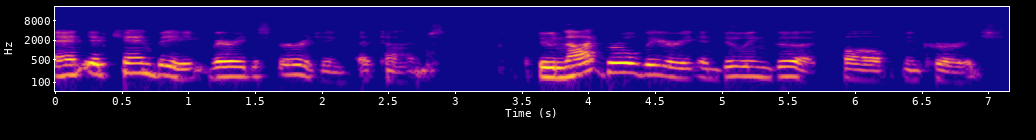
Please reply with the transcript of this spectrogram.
And it can be very discouraging at times. Do not grow weary in doing good, Paul encouraged.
